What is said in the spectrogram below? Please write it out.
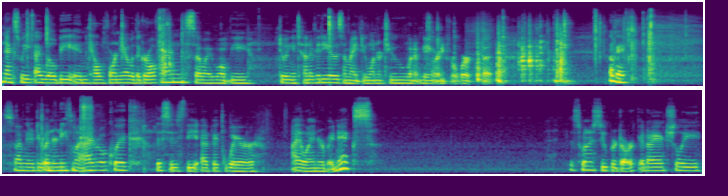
Next week, I will be in California with a girlfriend, so I won't be doing a ton of videos. I might do one or two when I'm getting ready for work, but... Okay, so I'm going to do underneath my eye real quick. This is the Epic Wear eyeliner by NYX. This one is super dark and I actually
